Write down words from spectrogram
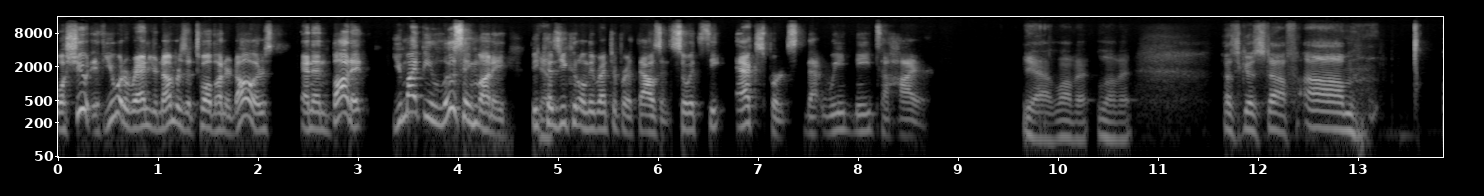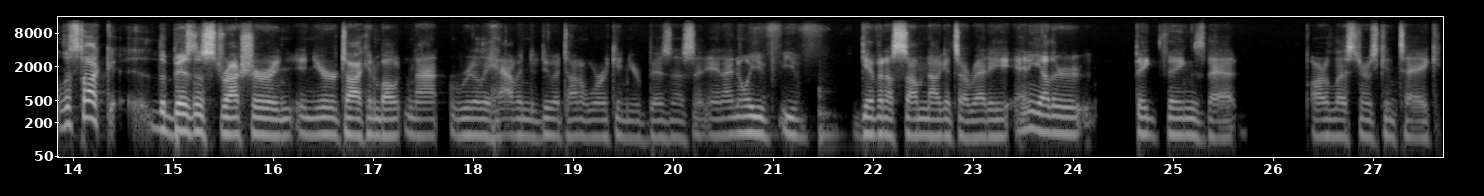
Well, shoot, if you would have ran your numbers at $1,200 and then bought it, you might be losing money because you could only rent it for a thousand. So it's the experts that we need to hire. Yeah, love it, love it. That's good stuff. Um, let's talk the business structure, and, and you're talking about not really having to do a ton of work in your business, and, and I know you've you've given us some nuggets already. Any other big things that our listeners can take?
